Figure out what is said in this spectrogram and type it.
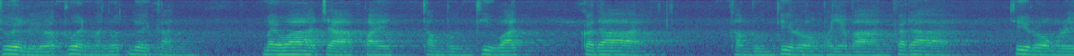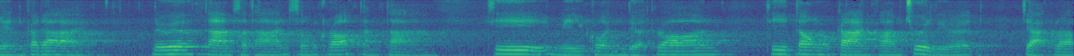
ช่วยเหลือเพื่อนมนุษย์ด้วยกัน ไม่ว่าจะไปทำบุญที่วัดก็ได้ทำบุญที่โรงพยาบาลก็ได้ ที่โรงเรียนก็ได้ หรือตามสถานสงเคราะห์ต่างๆ ที่มีคนเดือดร้อน ที่ต้องการความช่วยเหลือจากเรา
